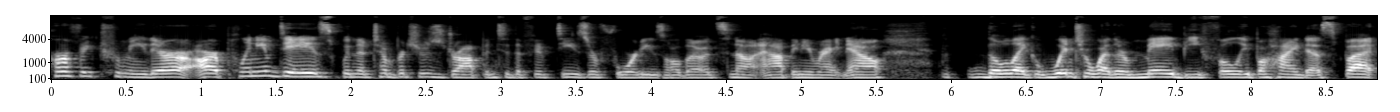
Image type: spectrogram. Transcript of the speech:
perfect for me. There are plenty of days when the temperatures drop into the 50s or 40s, although it's not happening right now, though like winter weather may be fully behind us. But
